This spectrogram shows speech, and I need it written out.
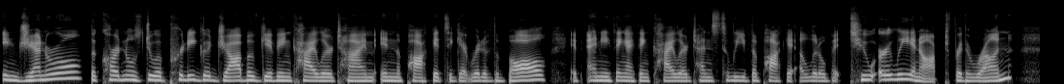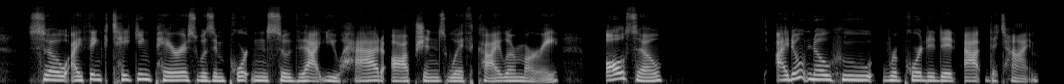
in general, the Cardinals do a pretty good job of giving Kyler time in the pocket to get rid of the ball. If anything, I think Kyler tends to leave the pocket a little bit too early and opt for the run. So I think taking Paris was important so that you had options with Kyler Murray. Also, I don't know who reported it at the time,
